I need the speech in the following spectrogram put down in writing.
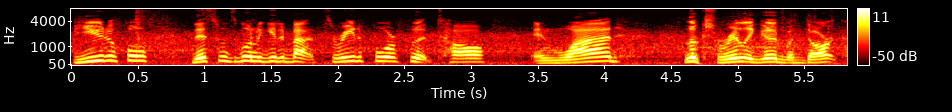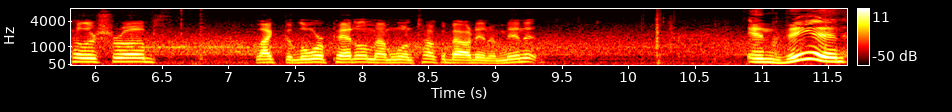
Beautiful. This one's going to get about three to four foot tall and wide. Looks really good with dark color shrubs like the loropetalum I'm going to talk about in a minute. And then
